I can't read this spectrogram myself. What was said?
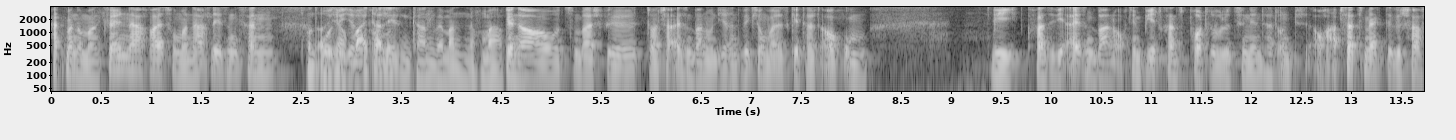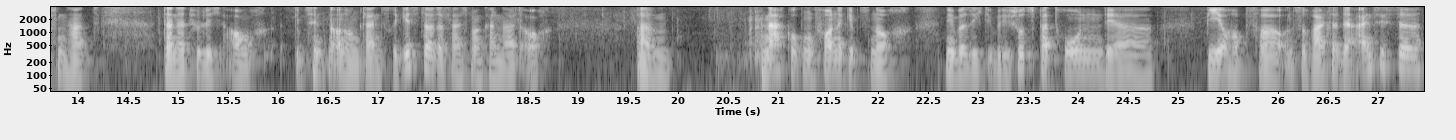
hat man nochmal einen Quellennachweis, wo man nachlesen kann. Und wo auch, sich auch weiterlesen kann, wenn man nochmal. Genau, zum Beispiel Deutsche Eisenbahn und ihre Entwicklung, weil es geht halt auch um, wie quasi die Eisenbahn auch den Biertransport revolutioniert hat und auch Absatzmärkte geschaffen hat. Dann natürlich auch, gibt es hinten auch noch ein kleines Register, das heißt, man kann halt auch ähm, nachgucken. Vorne gibt es noch eine Übersicht über die Schutzpatronen der Bierhopfer und so weiter. Der einzigste,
